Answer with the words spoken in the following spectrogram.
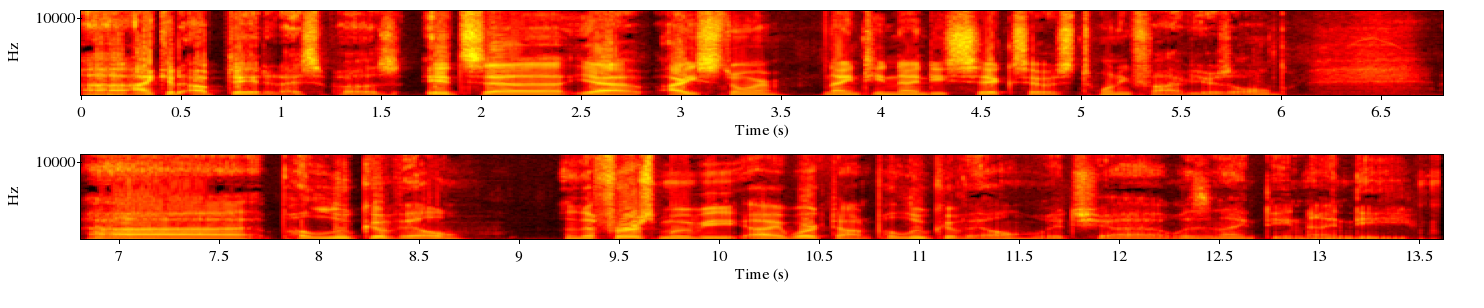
Uh, I could update it, I suppose. It's uh, yeah, Ice Storm, 1996. I was 25 years old. Uh, Palookaville. The first movie I worked on, Palookaville, which uh, was 1994,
